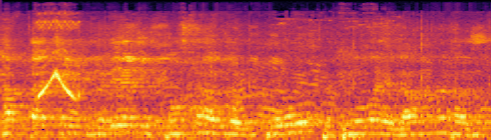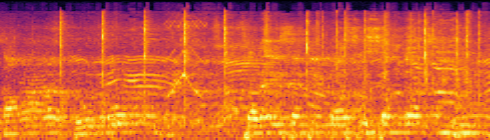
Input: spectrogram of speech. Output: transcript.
हाताची आणि बोट ठेवायला सामान दोन चढाईसाठी पासू संघाची भिंत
